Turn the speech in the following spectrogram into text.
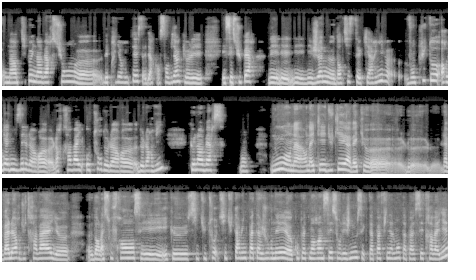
on a un petit peu une inversion euh, des priorités, c'est-à-dire qu'on sent bien que les et c'est super. Les, les, les, jeunes dentistes qui arrivent vont plutôt organiser leur leur travail autour de leur de leur vie que l'inverse. Bon, nous, on a, on a été éduqués avec euh, le, la valeur du travail euh, dans la souffrance et, et, que si tu si tu termines pas ta journée euh, complètement rincée sur les genoux, c'est que t'as pas finalement t'as pas assez travaillé.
